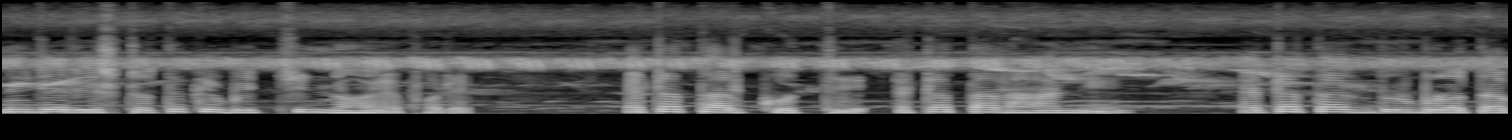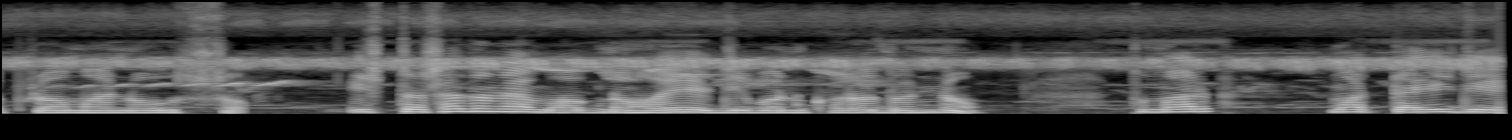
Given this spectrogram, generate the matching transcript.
নিজের ইষ্ট থেকে বিচ্ছিন্ন হয়ে পড়ে। এটা তার ক্ষতি, এটা তার হানি, এটা তার দুর্বলতা প্রমাণ ও উৎস। ইষ্ট সাধনায় মগ্ন হয়ে জীবন করো ধন্য তোমার মতটাই যে,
